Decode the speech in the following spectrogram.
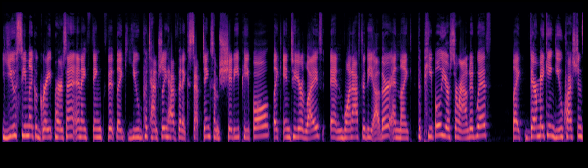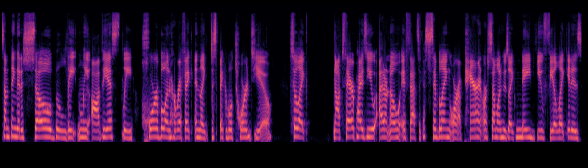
you seem like a great person and I think that like you potentially have been accepting some shitty people like into your life and one after the other and like the people you're surrounded with Like they're making you question something that is so blatantly, obviously horrible and horrific and like despicable towards you. So, like, not to therapize you, I don't know if that's like a sibling or a parent or someone who's like made you feel like it is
